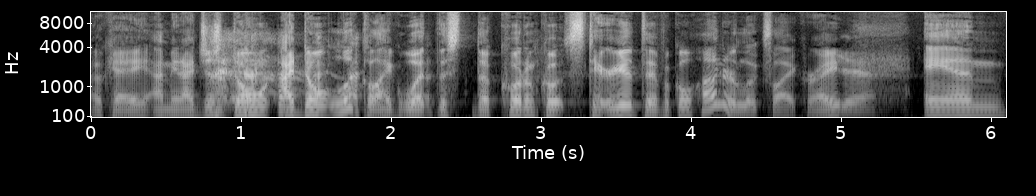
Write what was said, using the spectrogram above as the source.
Okay, I mean, I just don't. I don't look like what the the quote unquote stereotypical hunter looks like, right? Yeah. And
